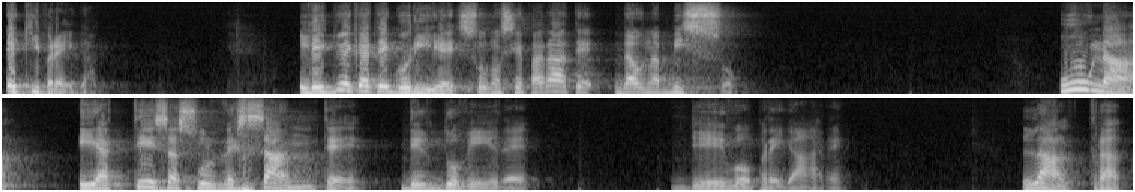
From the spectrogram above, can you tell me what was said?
e chi prega. Le due categorie sono separate da un abisso. Una è attesa sul versante del dovere, devo pregare. L'altra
